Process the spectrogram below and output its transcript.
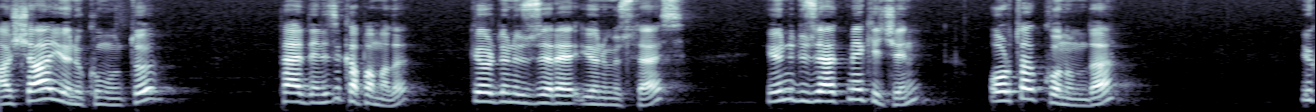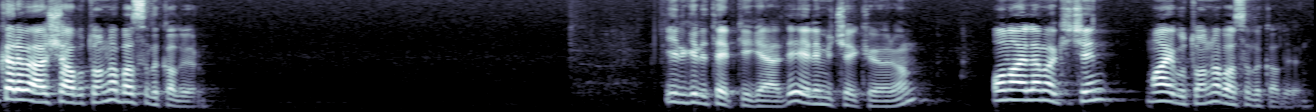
Aşağı yönü komutu perdenizi kapamalı. Gördüğünüz üzere yönümüz ters. Yönü düzeltmek için orta konumda yukarı ve aşağı butonuna basılı kalıyorum. İlgili tepki geldi. Elimi çekiyorum. Onaylamak için may butonuna basılı kalıyorum.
